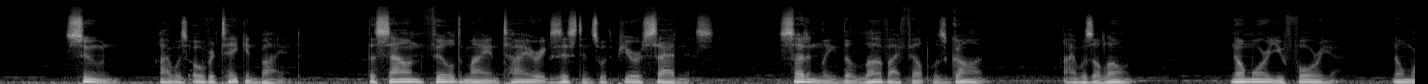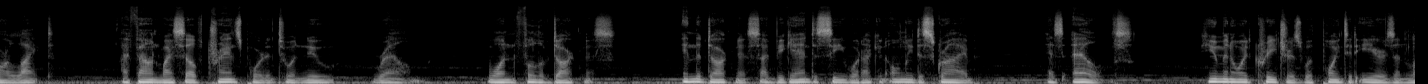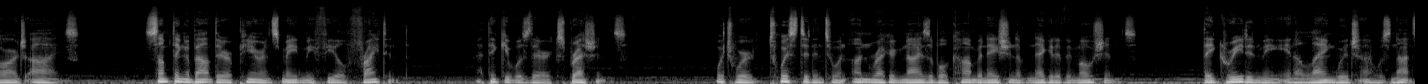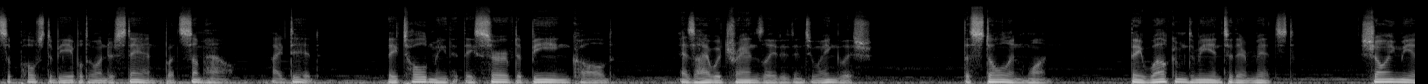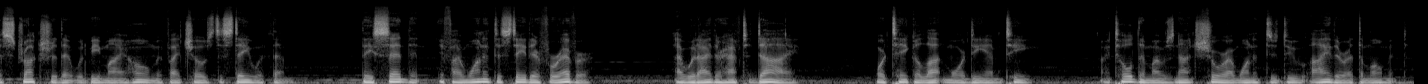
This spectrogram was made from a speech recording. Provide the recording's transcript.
Soon, I was overtaken by it. The sound filled my entire existence with pure sadness. Suddenly, the love I felt was gone. I was alone. No more euphoria, no more light. I found myself transported to a new realm, one full of darkness. In the darkness, I began to see what I can only describe as elves, humanoid creatures with pointed ears and large eyes. Something about their appearance made me feel frightened. I think it was their expressions, which were twisted into an unrecognizable combination of negative emotions. They greeted me in a language I was not supposed to be able to understand, but somehow I did. They told me that they served a being called, as I would translate it into English, the Stolen One. They welcomed me into their midst, showing me a structure that would be my home if I chose to stay with them. They said that if I wanted to stay there forever, I would either have to die or take a lot more DMT. I told them I was not sure I wanted to do either at the moment.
